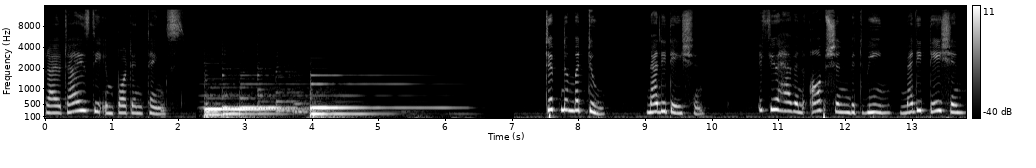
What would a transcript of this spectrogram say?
Prioritize the important things. Tip number two meditation. If you have an option between meditation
